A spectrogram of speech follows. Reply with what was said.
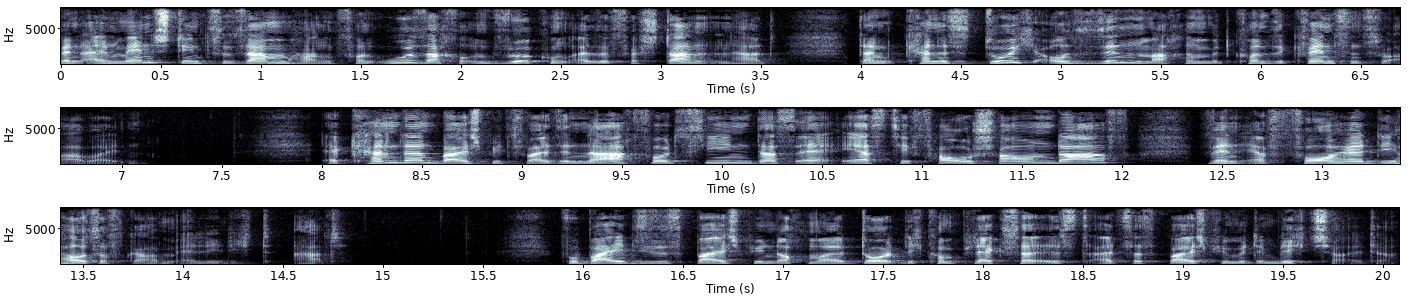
Wenn ein Mensch den Zusammenhang von Ursache und Wirkung also verstanden hat, dann kann es durchaus Sinn machen, mit Konsequenzen zu arbeiten. Er kann dann beispielsweise nachvollziehen, dass er erst TV schauen darf, wenn er vorher die Hausaufgaben erledigt hat. Wobei dieses Beispiel nochmal deutlich komplexer ist als das Beispiel mit dem Lichtschalter.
